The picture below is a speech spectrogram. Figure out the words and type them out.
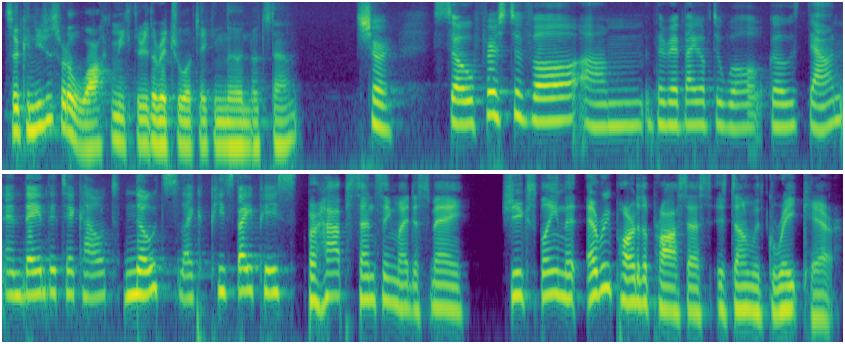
So, can you just sort of walk me through the ritual of taking the notes down? Sure. So, first of all, um, the rabbi of the wall goes down and then they take out notes like piece by piece. Perhaps sensing my dismay, she explained that every part of the process is done with great care.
